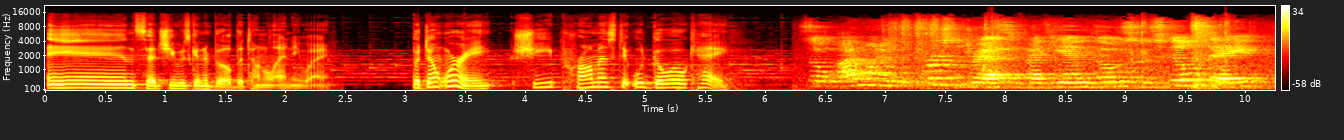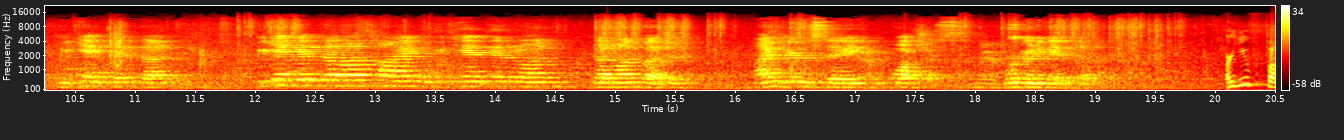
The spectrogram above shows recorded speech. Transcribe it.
And said she was going to build the tunnel anyway. But don't worry, she promised it would go okay. So I want to first address, if I can, those who still say we can't get it done. We can't get it done on time, and we can't get it on done on budget. I'm here to say, watch us. We're going to get it done. Are you fu-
